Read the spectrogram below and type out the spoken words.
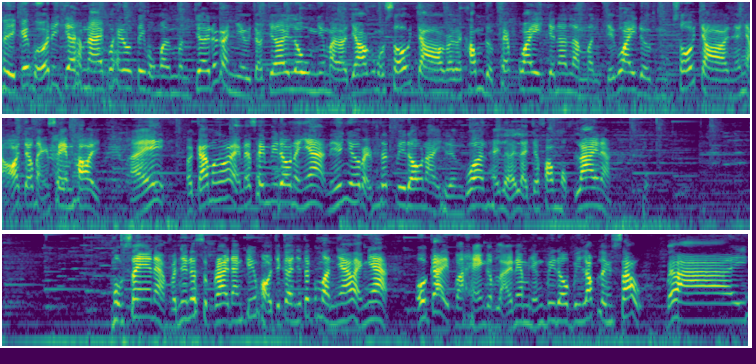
thì cái bữa đi chơi hôm nay của Hello Team bọn mình mình chơi rất là nhiều trò chơi luôn, nhưng mà là do có một số trò, gọi là, không được phép quay, cho nên là mình chỉ quay được một số trò nhỏ nhỏ cho các bạn xem thôi. Đấy. Và cảm ơn các bạn đã xem video này nha. Nếu như các bạn thích video này thì đừng quên hãy để lại cho phong một like nè. Một- một xe nè, và nhớ nút subscribe đăng ký ủng hộ cho kênh youtube của mình nha các bạn nha. Ok và hẹn gặp lại anh em những video vlog lần sau. Bye bye.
